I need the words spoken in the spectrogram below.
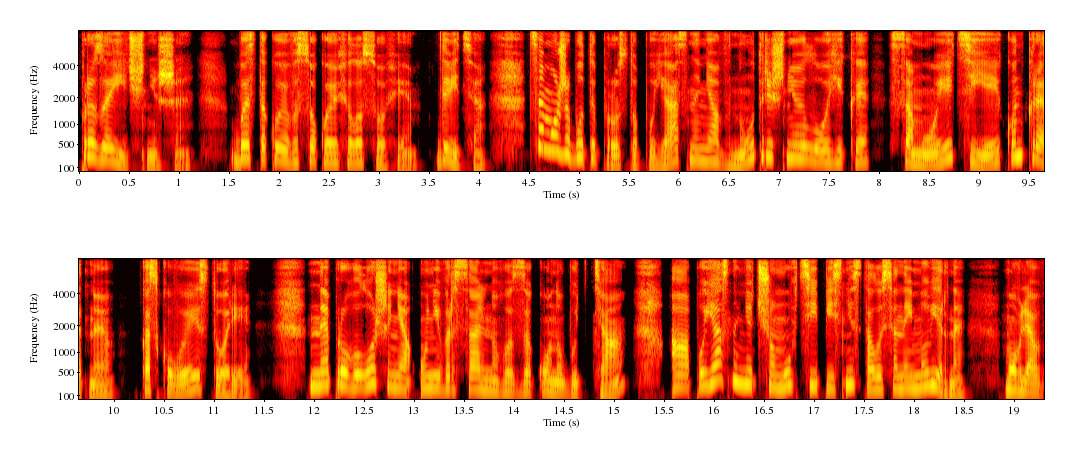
прозаїчніше, без такої високої філософії. Дивіться, це може бути просто пояснення внутрішньої логіки самої цієї конкретної казкової історії. Не проголошення універсального закону буття, а пояснення, чому в цій пісні сталося неймовірне. Мовляв,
